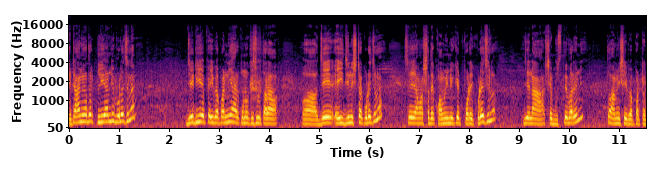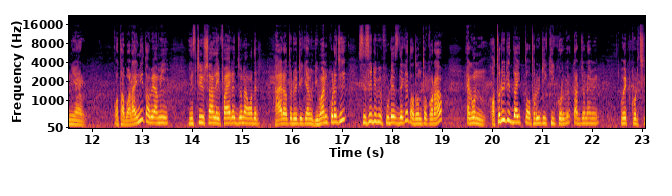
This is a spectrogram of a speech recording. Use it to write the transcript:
এটা আমি ওদের ক্লিয়ারলি বলেছিলাম জেডিএফ এই ব্যাপার নিয়ে আর কোনো কিছু তারা যে এই জিনিসটা করেছিল, সে আমার সাথে কমিউনিকেট পরে করেছিল যে না, সে বুঝতে পারেনি। তো আমি সেই ব্যাপারটা নিয়ে আর কথা বাড়াইনি। তবে আমি ইনস্টিটিউশনাল এফআইআরের জন্য আমাদের হায়ার অথরিটিকে আমি ডিমান্ড করেছি। সিসিটিভি ফুটেজ দেখে তদন্ত করা হোক। এখন অথরিটির দায়িত্ব অথরিটি কী করবে, তার জন্য আমি ওয়েট করছি।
